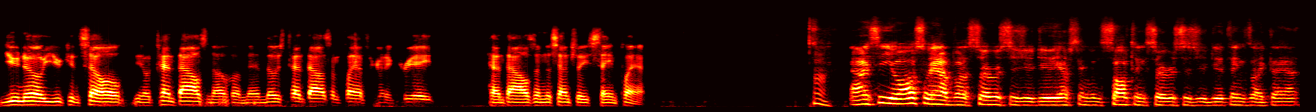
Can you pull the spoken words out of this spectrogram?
you know you can sell you know 10,000 of them and those 10,000 plants are going to create 10,000 essentially same plant. Now, I see you also have uh, services you do. You have some consulting services you do, things like that.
